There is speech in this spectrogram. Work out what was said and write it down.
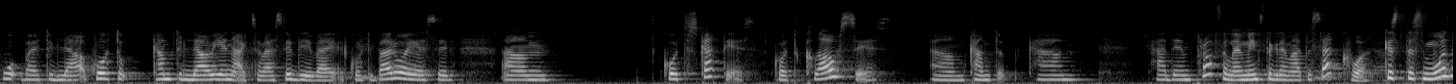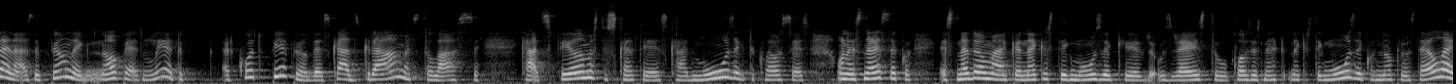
ko, tu ļau, ko tu, kam tu ļauj ienākt savā sirdī, vai ar ko tu barojies, ir um, ko tu skaties ko tu klausies, um, kam tu, kā, kādiem profiliem Instagramā tu seko. Kas tas mūsdienās ir pilnīgi nopietna lieta, ar ko tu piepildies, kādas grāmatas tu lasi, kādas filmas tu skaties, kādu mūziku tu klausies. Un es nesaku, es nedomāju, ka nekristīga mūzika ir uzreiz, tu klausies nekristīgu mūziku un nokļūst ellē.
